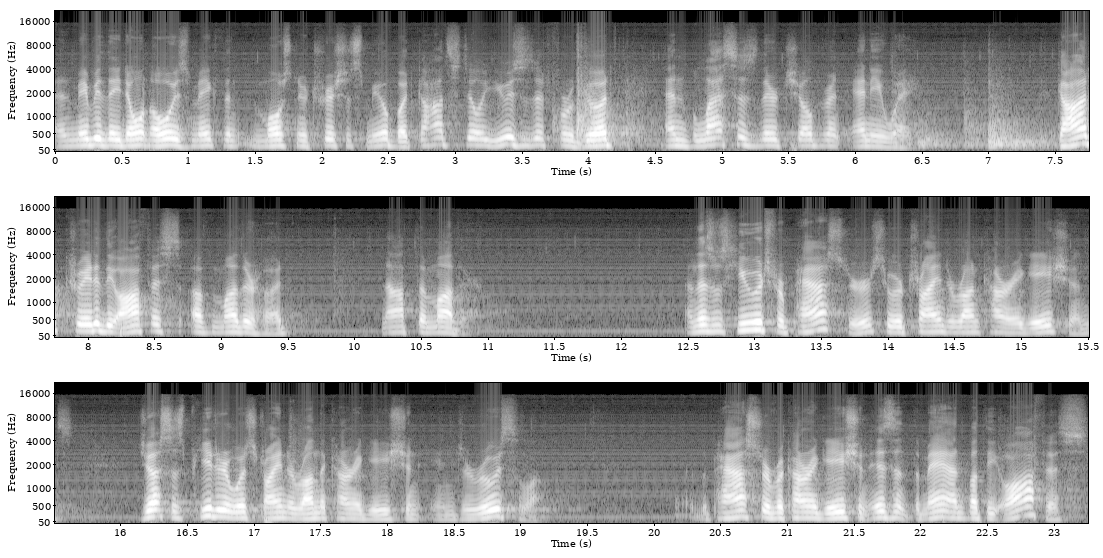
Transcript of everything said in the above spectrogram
and maybe they don't always make the most nutritious meal, but God still uses it for good and blesses their children anyway. God created the office of motherhood, not the mother. And this was huge for pastors who were trying to run congregations, just as Peter was trying to run the congregation in Jerusalem. The pastor of a congregation isn't the man, but the office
